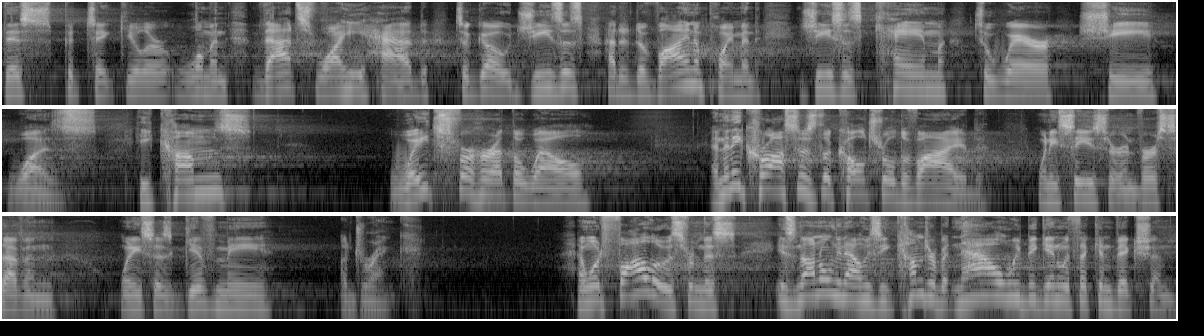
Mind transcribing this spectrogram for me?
this particular woman. That's why he had to go. Jesus had a divine appointment. Jesus came to where she was. He comes waits for her at the well, and then he crosses the cultural divide when he sees her in verse 7 when he says, Give me a drink. And what follows from this is not only now has he come to her, but now we begin with a conviction.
